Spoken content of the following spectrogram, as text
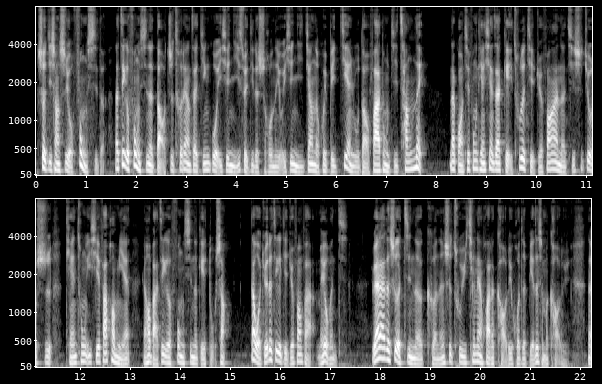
设计上是有缝隙的。那这个缝隙呢，导致车辆在经过一些泥水地的时候呢，有一些泥浆呢会被溅入到发动机舱内。那广汽丰田现在给出的解决方案呢，其实就是填充一些发泡棉，然后把这个缝隙呢给堵上。那我觉得这个解决方法没有问题。原来的设计呢，可能是出于轻量化的考虑或者别的什么考虑，那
